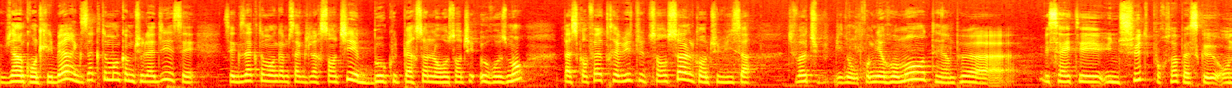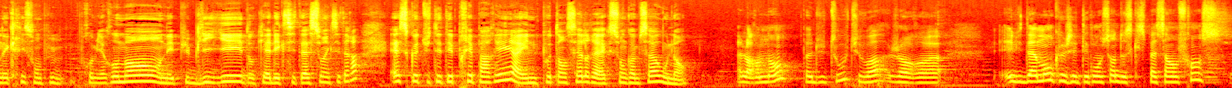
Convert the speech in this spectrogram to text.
Viens qu'on te libère, exactement comme tu l'as dit, et c'est exactement comme ça que je l'ai ressenti, et beaucoup de personnes l'ont ressenti, heureusement, parce qu'en fait, très vite, tu te sens seul quand tu vis ça. Tu vois, tu lis ton premier roman, t'es un peu... Euh, Mais ça a été une chute pour toi, parce qu'on écrit son premier roman, on est publié, donc il y a l'excitation, etc. Est-ce que tu t'étais préparé à une potentielle réaction comme ça, ou non? Alors non, pas du tout, tu vois, genre... Euh, évidemment que j'étais consciente de ce qui se passait en France,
